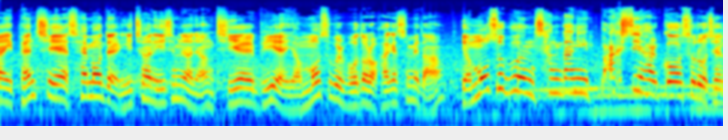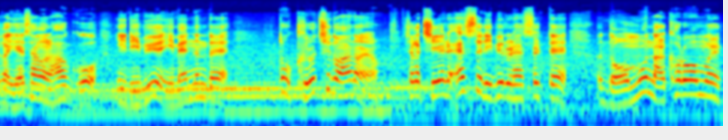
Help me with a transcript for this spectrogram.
자, 이 벤츠의 새 모델 2020년형 GLB의 옆모습을 보도록 하겠습니다. 옆모습은 상당히 박시할 것으로 제가 예상을 하고 이 리뷰에 임했는데 또 그렇지도 않아요. 제가 GLS 리뷰를 했을 때 너무 날카로움을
